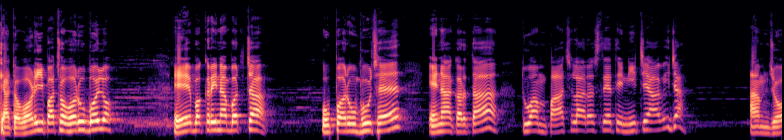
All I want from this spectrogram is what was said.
ત્યાં તો વળી પાછો વરુ બોલ્યો, એ બકરીના બચ્ચા, ઉપર ઊભું છે, એના કરતા તું આમ પાછલા રસ્તેથી નીચે આવી જા. આમ જો,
